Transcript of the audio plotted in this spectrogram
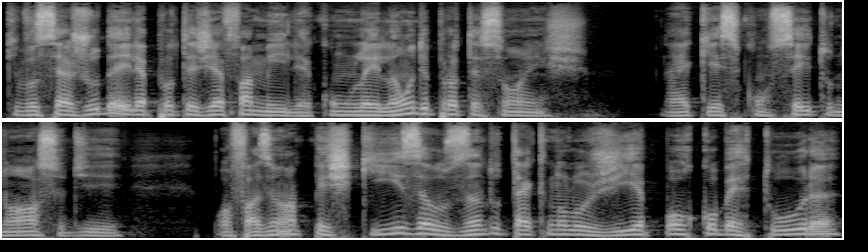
que você ajuda ele a proteger a família com um leilão de proteções, né, que é esse conceito nosso de pô, fazer uma pesquisa usando tecnologia por cobertura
